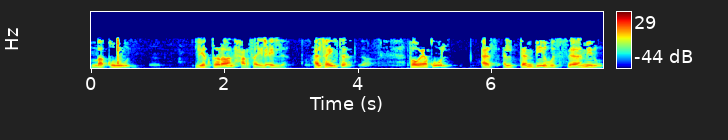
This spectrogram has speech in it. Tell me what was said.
مقرون. لاقتران حرفي العلة. هل فهمت؟ نعم. فهو يقول التنبيه الثامن.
